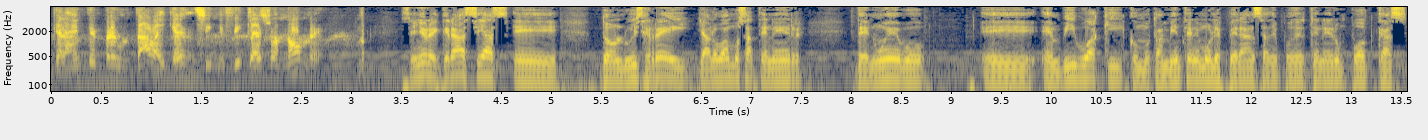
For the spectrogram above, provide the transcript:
que la gente preguntaba y qué significa esos nombres. Señores, gracias, eh, don Luis Rey. Ya lo vamos a tener de nuevo eh, en vivo aquí, como también tenemos la esperanza de poder tener un podcast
